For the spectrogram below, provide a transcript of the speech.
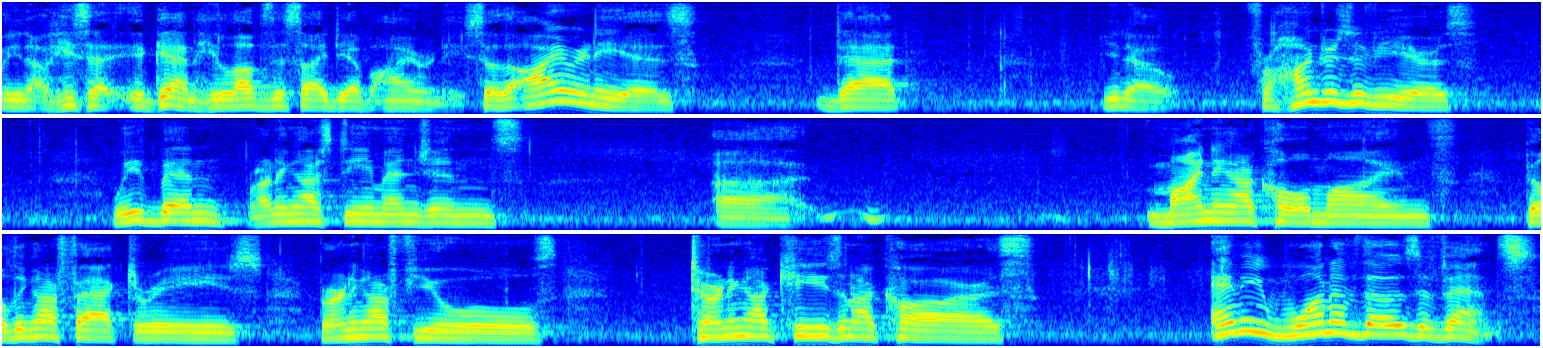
You know, he said again, he loves this idea of irony. So the irony is that, you know, for hundreds of years, we've been running our steam engines, uh, mining our coal mines, building our factories, burning our fuels, turning our keys in our cars any one of those events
